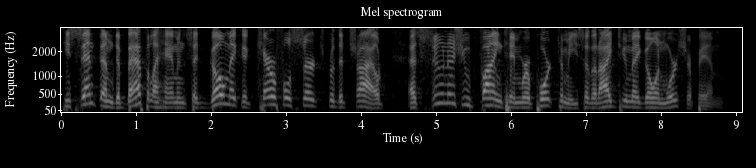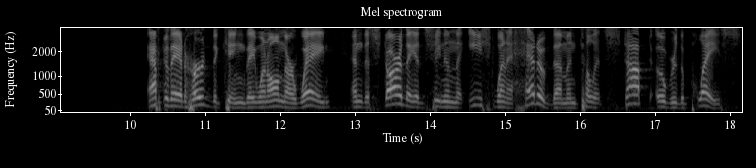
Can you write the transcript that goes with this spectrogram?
he sent them to Bethlehem and said, Go make a careful search for the child. As soon as you find him, report to me so that I too may go and worship him. After they had heard the king, they went on their way, and the star they had seen in the east went ahead of them until it stopped over the place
